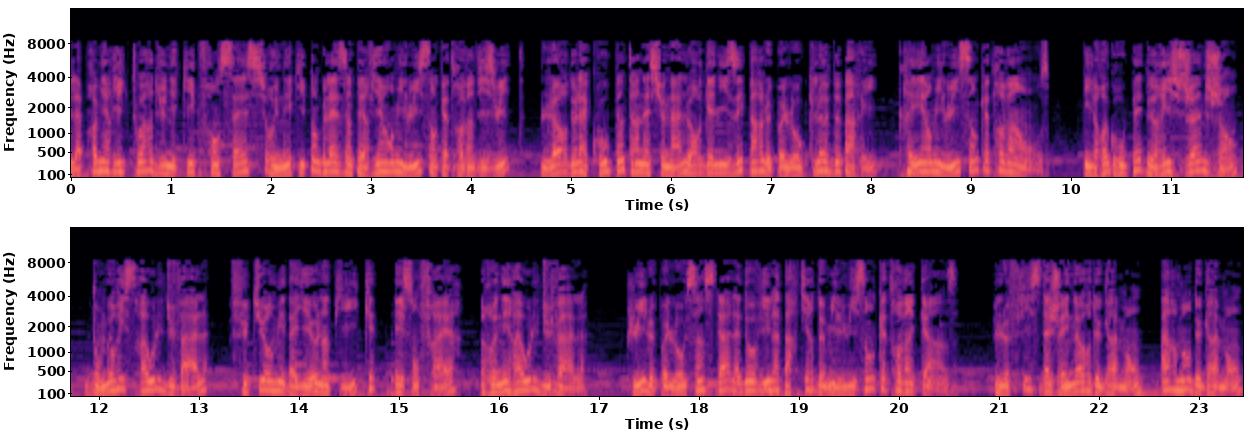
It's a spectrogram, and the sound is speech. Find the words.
La première victoire d'une équipe française sur une équipe anglaise intervient en 1898, lors de la Coupe internationale organisée par le Polo Club de Paris, créé en 1891. Il regroupait de riches jeunes gens, dont Maurice Raoul Duval, futur médaillé olympique, et son frère, René Raoul Duval. Puis le polo s'installe à Deauville à partir de 1895. Le fils d'Agénor de Gramont, Armand de Gramont,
